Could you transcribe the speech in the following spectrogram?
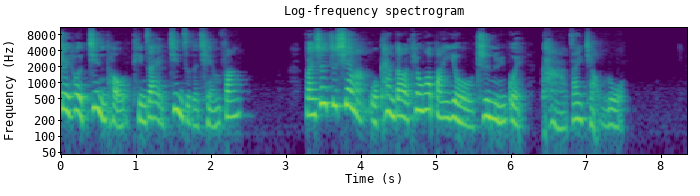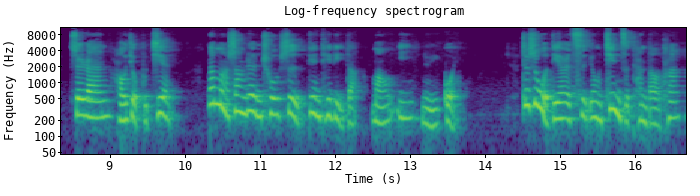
最后镜头停在镜子的前方。反射之下，我看到天花板有只女鬼卡在角落。虽然好久不见，但马上认出是电梯里的毛衣女鬼。这是我第二次用镜子看到她，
